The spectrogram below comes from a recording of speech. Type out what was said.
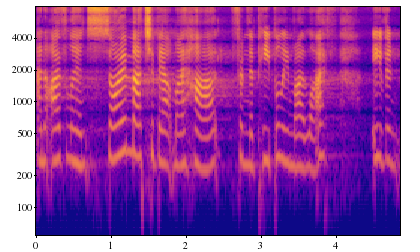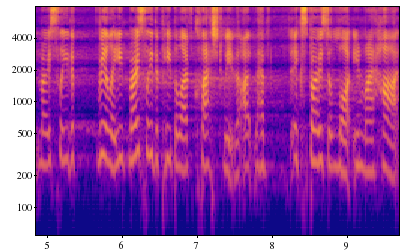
And I've learned so much about my heart from the people in my life, even mostly the really mostly the people I've clashed with. I have exposed a lot in my heart.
